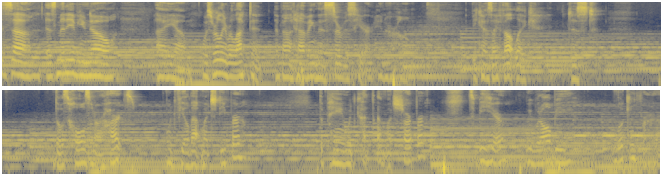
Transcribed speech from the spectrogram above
As, um, as many of you know, I um, was really reluctant about having this service here in her home because I felt like just those holes in our hearts would feel that much deeper. The pain would cut that much sharper. To be here, we would all be looking for her.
